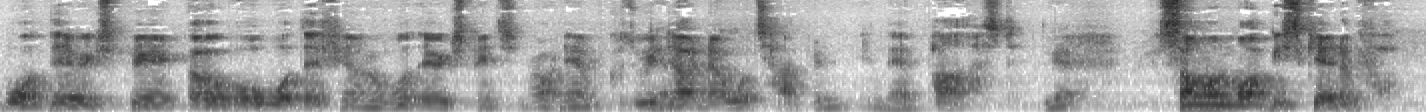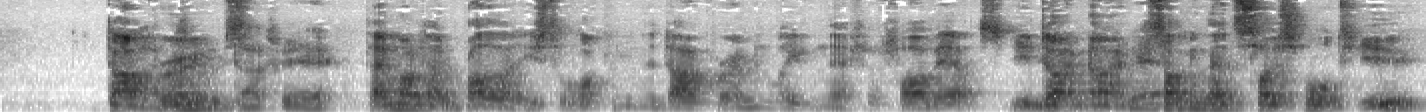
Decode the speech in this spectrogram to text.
what they're experiencing or, or what they're feeling or what they're experiencing right now because we Yeah. don't know what's happened in their past. Yeah. Someone might be scared of dark rooms. Dark, yeah. They might have had a brother that used to lock them in the dark room and leave them there for five hours. You don't know. Something that's so small to you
